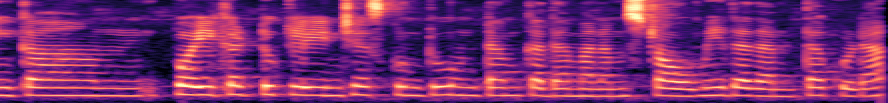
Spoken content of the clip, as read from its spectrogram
ఇంకా పొయ్యి కట్టు క్లీన్ చేసుకుంటూ ఉంటాం కదా మనం స్టవ్ మీద అదంతా కూడా.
